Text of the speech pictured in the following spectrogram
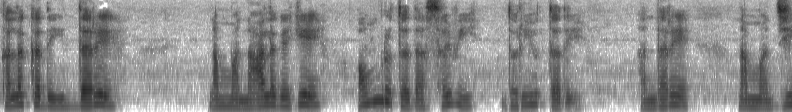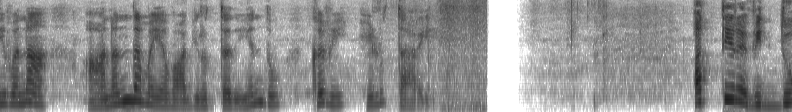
ಕಲಕದೆ ಇದ್ದರೆ ನಮ್ಮ ನಾಲಗೆಗೆ ಅಮೃತದ ಸವಿ ದೊರೆಯುತ್ತದೆ. ಅಂದರೆ ನಮ್ಮ ಜೀವನ ಆನಂದಮಯವಾಗಿರುತ್ತದೆ ಎಂದು ಕವಿ ಹೇಳುತ್ತಾರೆ. ಹತ್ತಿರವಿದ್ದು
